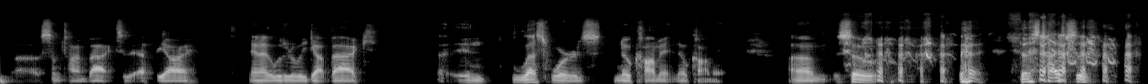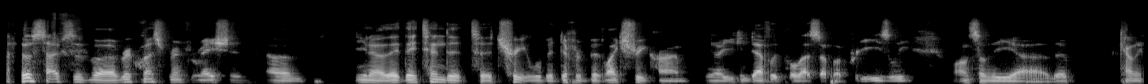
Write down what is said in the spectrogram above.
uh, sometime back to the FBI, and I literally got back uh, in less words, no comment, no comment. Um, so those types of those types of uh, requests for information, um, you know, they, they tend to, to treat a little bit different, but like street crime, you know, you can definitely pull that stuff up pretty easily on some of the uh, the county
